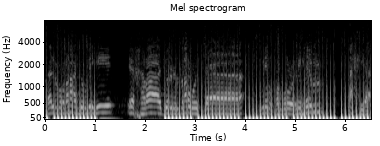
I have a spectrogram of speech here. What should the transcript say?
فالمراد به إخراج الموتى من قبورهم أحياء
